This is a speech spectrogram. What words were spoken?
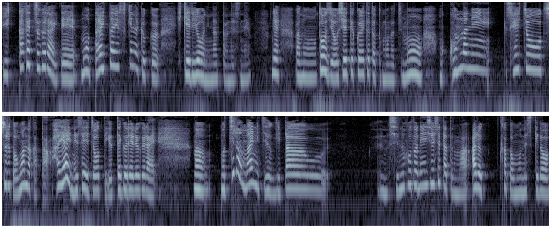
1ヶ月ぐらいでもう大体好きな曲弾けるようになったんですね。で、あの、当時教えてくれてた友達も、もうこんなに成長すると思わなかった。早いね、成長って言ってくれるぐらい。まあ、もちろん毎日ギターを死ぬほど練習してたってのもあるかと思うんですけど、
